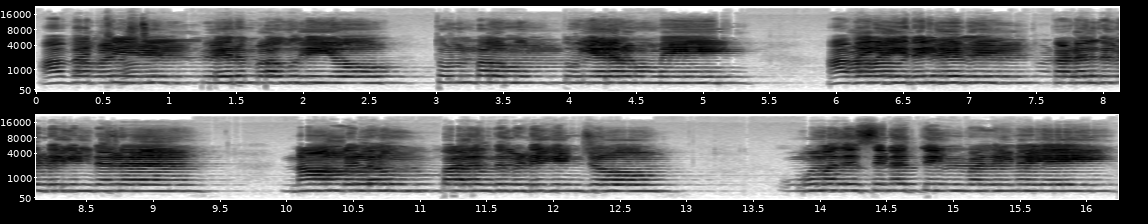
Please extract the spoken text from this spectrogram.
அவற்றில் பெரும்பகுதியோ துன்பமும் துயரமுமே. அவை விரைவில் கடந்து விடுகின்றன. நாங்களும் பறந்து விடுகின்றோம். உமது சினத்தின் வலிமையை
